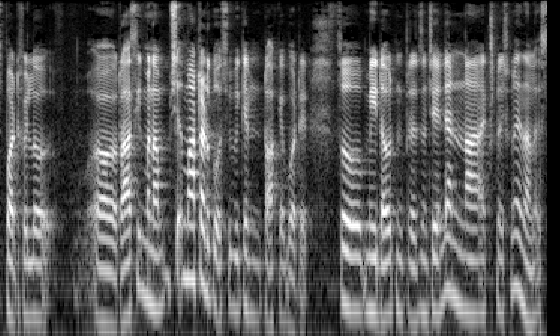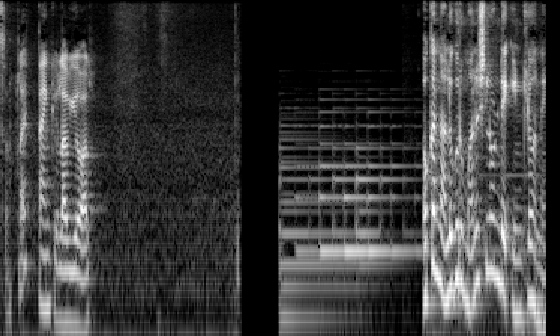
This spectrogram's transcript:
స్పాటిఫైలో uh, రాసి మనం మాట్లాడుకోవచ్చు. We can talk about it so మీ డౌట్ని ప్రజెంట్ చేయండి అండ్ నా ఎక్స్ప్లెనేషన్ నేను దానిలో ఇస్తాను right thank you love you all ఒక నలుగురు మనుషులు ఉండే ఇంట్లోనే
